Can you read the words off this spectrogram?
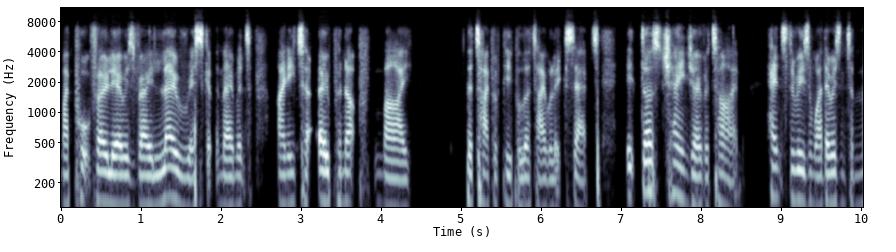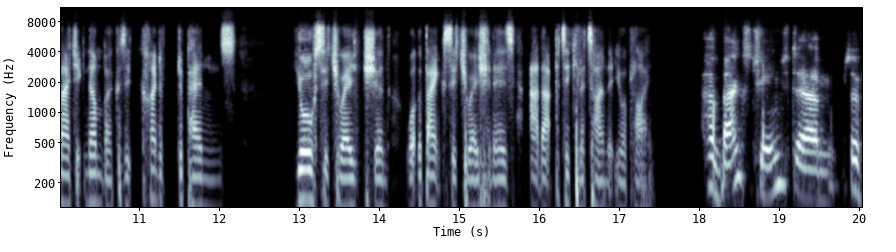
my portfolio is very low risk at the moment. I need to open up my the type of people that I will accept. It does change over time. Hence the reason why there isn't a magic number because it kind of depends your situation, what the bank situation is at that particular time that you apply. Have banks changed? Um, so, if,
